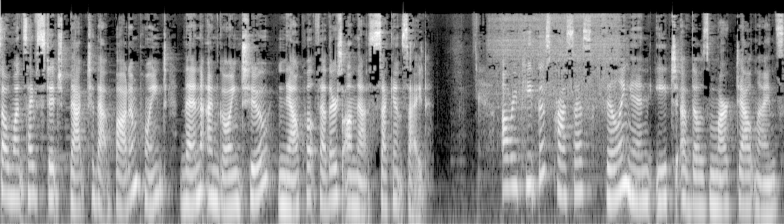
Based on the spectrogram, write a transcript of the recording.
So once I've stitched back to that bottom point, then I'm going to now quilt feathers on that second side. I'll repeat this process, filling in each of those marked outlines.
